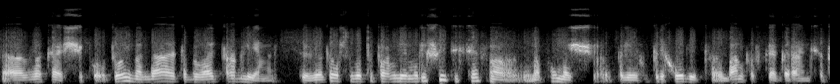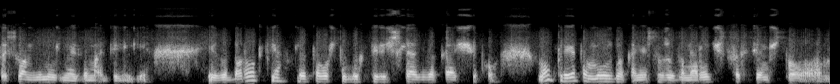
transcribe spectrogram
Э, заказчику, то иногда это. То есть для того, чтобы эту проблему решить, естественно, на помощь приходит банковская гарантия. То есть вам не нужно изымать деньги из оборотки для того, чтобы их перечислять заказчику. Но при этом нужно, конечно же, заморочиться с тем, что,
